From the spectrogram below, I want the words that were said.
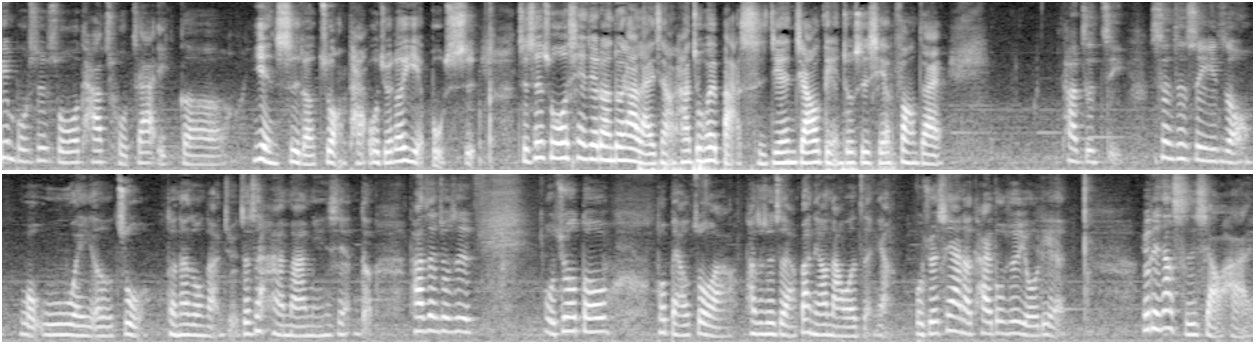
并不是说他处在一个厌世的状态，我觉得也不是，只是说现阶段对他来讲，他就会把时间焦点就是先放在他自己，甚至是一种我无为而作的那种感觉，这是还蛮明显的，他这就是我就都。都不要做啊！他就是这样，不然你要拿我怎样？我觉得现在的态度是有点，有点像死小孩，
